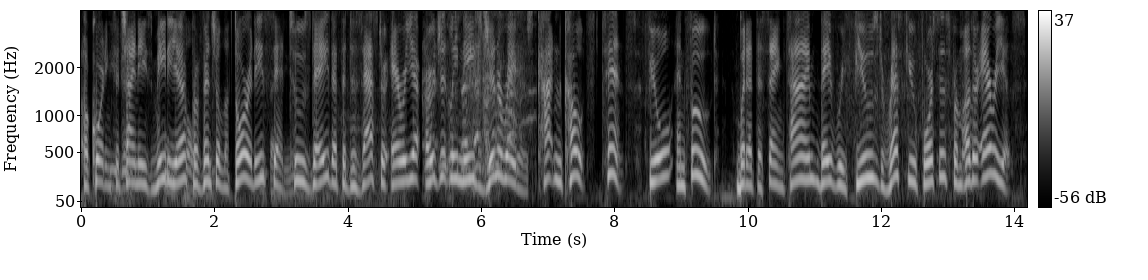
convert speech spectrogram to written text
According to Chinese media, provincial authorities said Tuesday that the disaster area urgently needs generators, cotton coats, tents, fuel, and food. But at the same time, they've refused rescue forces from other areas.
